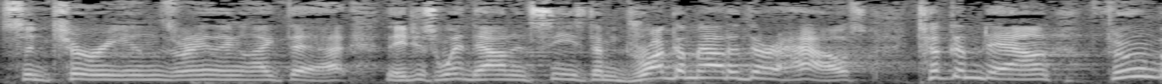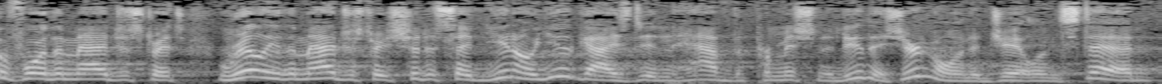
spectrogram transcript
centurions or anything like that. They just went down and seized him, drug him out of their house, took him down, threw him before the magistrates. Really, the magistrates should have said, you know, you guys didn't have the permission to do this. You're going to jail instead.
